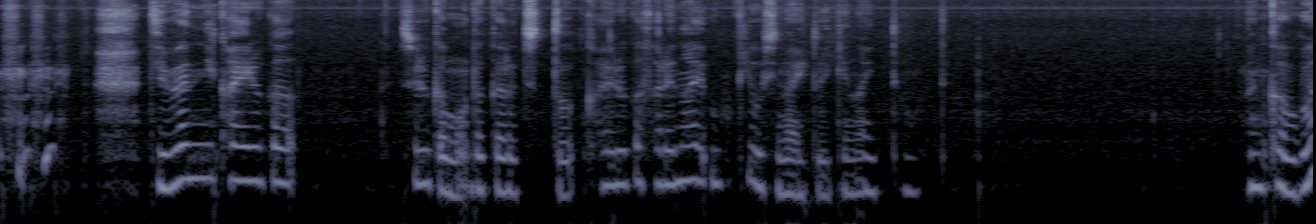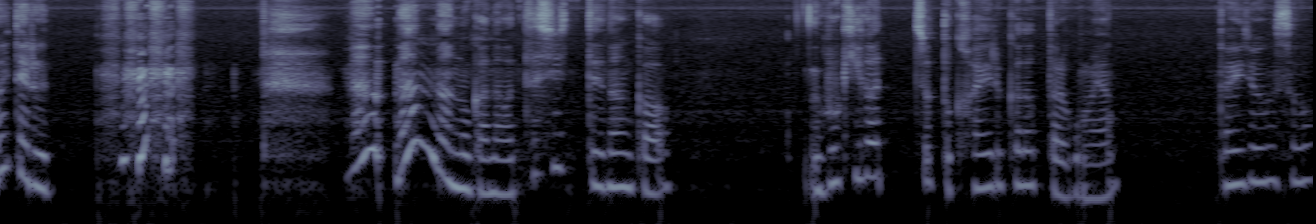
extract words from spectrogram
自分にカエル化するかも。だからちょっとカエル化されない動きをしないといけないって思って。なんか動いてる ななんなのかな？私ってなんか動きがちょっとカエル化だったらごめん。大丈夫そう？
